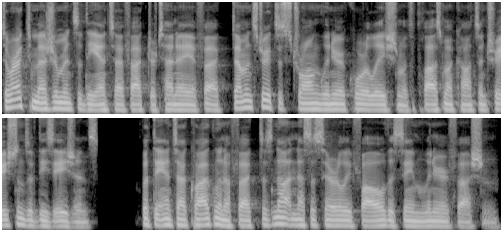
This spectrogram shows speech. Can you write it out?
Direct measurements of the anti-factor 10A effect demonstrates a strong linear correlation with plasma concentrations of these agents, but the anticoagulant effect does not necessarily follow the same linear fashion.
